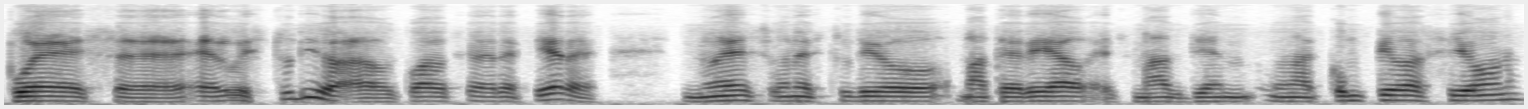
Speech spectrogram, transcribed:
Pues eh, el estudio al cual se refiere no es un estudio material, es más bien una compilación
